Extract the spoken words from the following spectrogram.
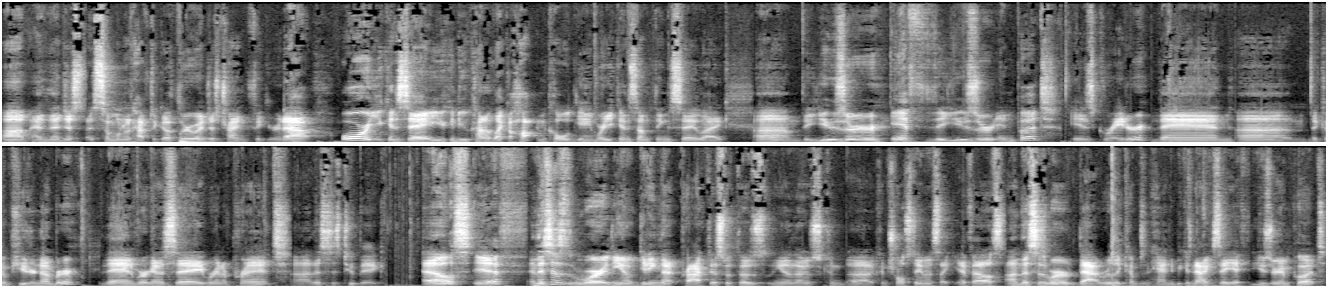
um, and then just someone would have to go through and just try and figure it out. Or you can say you can do kind of like a hot and cold game where you can something say like um, the user if the user input is greater than um, the computer number, then we're gonna say we're gonna print. Uh, this is too big else if and this is where you know getting that practice with those you know those con, uh, control statements like if else um, this is where that really comes in handy because now I can say if user input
